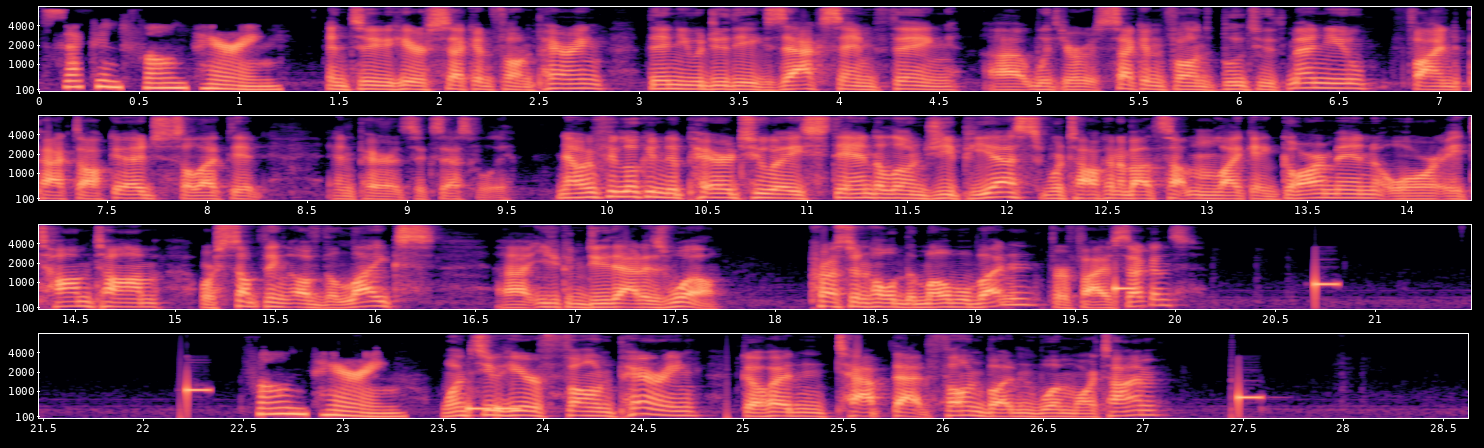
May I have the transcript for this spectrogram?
Second phone pairing. until you hear second phone pairing. Then you would do the exact same thing uh, with your second phone's Bluetooth menu, find PackTalk Edge, select it, and pair it successfully. Now, if you're looking to pair to a standalone GPS, we're talking about something like a Garmin or a TomTom or something of the likes, uh, you can do that as well. Press and hold the mobile button for five seconds. Phone pairing. Once you hear phone pairing, go ahead and tap that phone button one more time.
